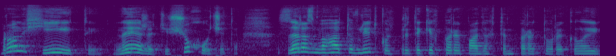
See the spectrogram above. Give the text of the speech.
бронхіти, нежиті, що хочете. Зараз багато влітку при таких перепадах температури, коли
